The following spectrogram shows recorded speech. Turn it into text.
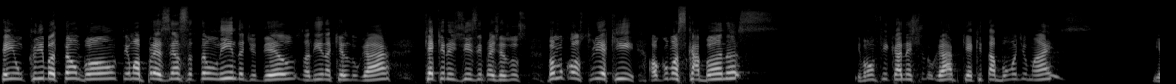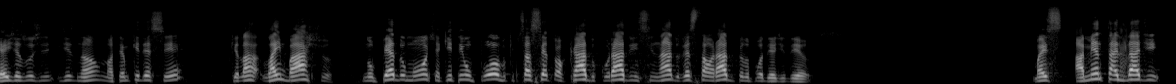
tem um clima tão bom, tem uma presença tão linda de Deus ali naquele lugar. O que é que eles dizem para Jesus? Vamos construir aqui algumas cabanas e vamos ficar nesse lugar, porque aqui está bom demais. E aí Jesus diz: Não, nós temos que descer, porque lá, lá embaixo, no pé do monte, aqui tem um povo que precisa ser tocado, curado, ensinado, restaurado pelo poder de Deus. Mas a mentalidade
